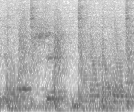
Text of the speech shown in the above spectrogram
Shit.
